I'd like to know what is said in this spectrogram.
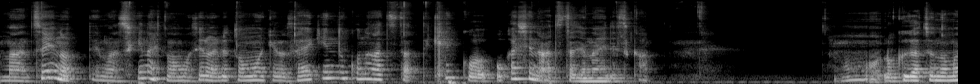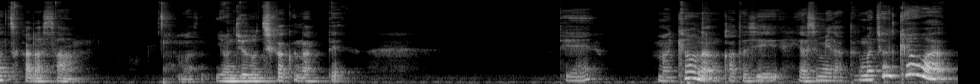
まあ暑いのって、まあ好きな人ももちろんいると思うけど、最近のこの暑さって結構おかしな暑さじゃないですか。もう6月の末からさ、40度近くなって。で、まあ今日なんか私休みだった。まあちょ、今日は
